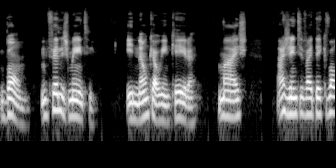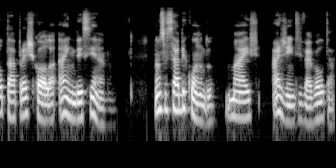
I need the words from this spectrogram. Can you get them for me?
Bom, infelizmente, e não que alguém queira, mas a gente vai ter que voltar para a escola ainda esse ano. Não se sabe quando, mas a gente vai voltar.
